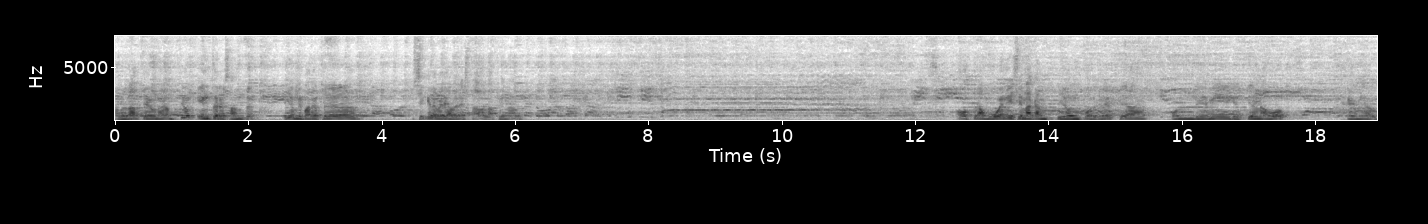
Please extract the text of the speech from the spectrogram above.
La verdad que es una canción interesante y a mi parecer sí que debería haber estado en la final. Otra buenísima canción por Grecia, con Demi, que tiene una voz genial.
